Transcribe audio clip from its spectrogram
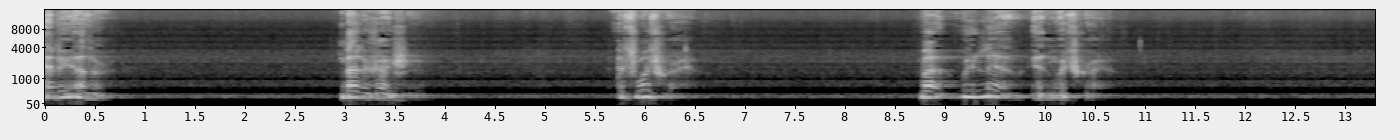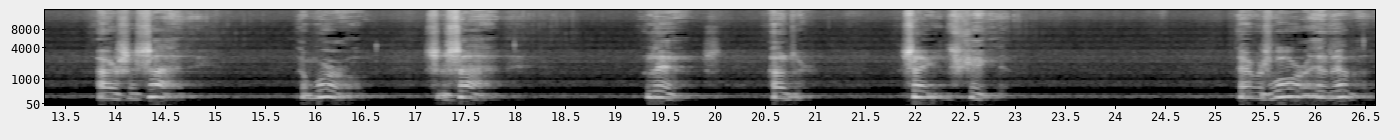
any other medication, it's witchcraft. But we live in witchcraft. Our society, the world, society, lives under Satan's kingdom. There was war in heaven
